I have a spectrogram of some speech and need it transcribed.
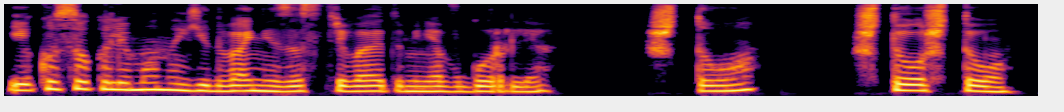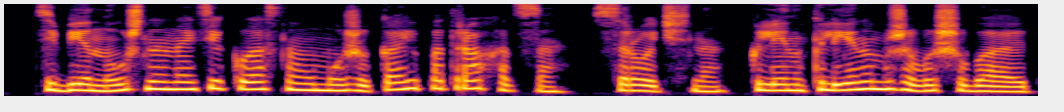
и кусок лимона едва не застревает у меня в горле. Что? Что-что? Тебе нужно найти классного мужика и потрахаться. Срочно. Клин клином же вышибают.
